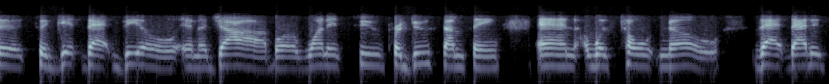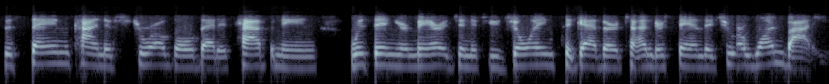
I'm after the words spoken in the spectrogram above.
to, to get that deal in a job or wanted to produce something and was told no, that that is the same kind of struggle that is happening within your marriage. And if you join together to understand that you are one body,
